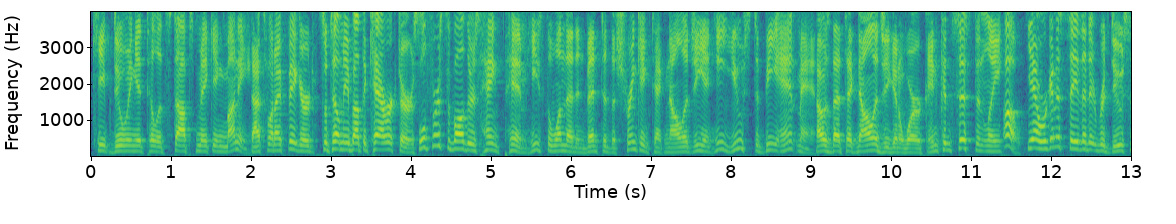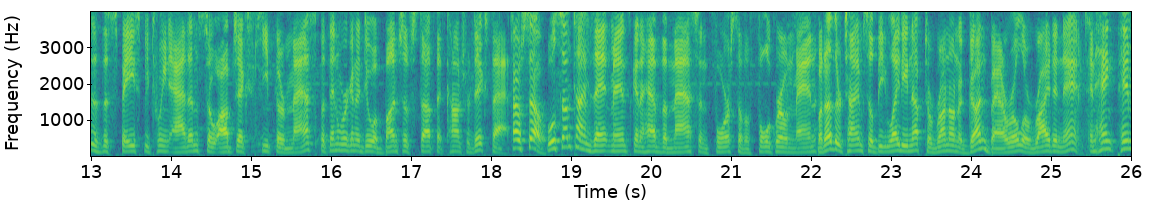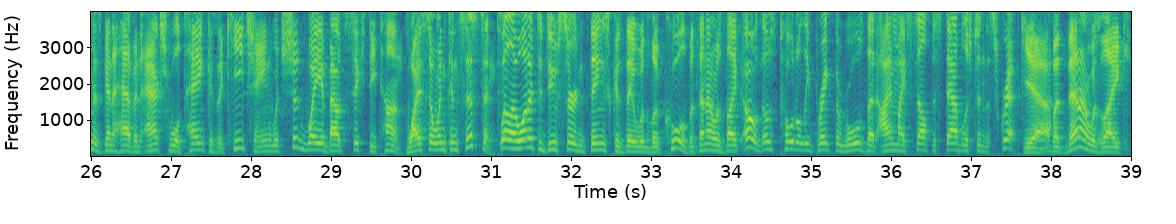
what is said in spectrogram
keep doing it till it stops making money. That's what I figured. so tell me about the characters. Well, first of all, there's Hank Pym. He's the one that invented the shrinking technology, and he used to be Ant-Man. How's that technology gonna work? Inconsistently. Oh. Yeah, we're gonna say that it reduces the space between atoms so objects keep their mass, but then we're gonna do a bunch of stuff that contradicts that. How so? Well, sometimes Ant-Man's gonna have the mass and force of a full-grown man, but other times he'll be light enough to run on a gun barrel or ride an ant. And Hank Pym is gonna have an actual tank as a keychain, which should weigh about 60 tons. Why so inconsistent? Well, I wanted to do certain things because they would look cool, but then I was like, oh, those totally break the rules that I myself established in the script. Yeah. But then I was like,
